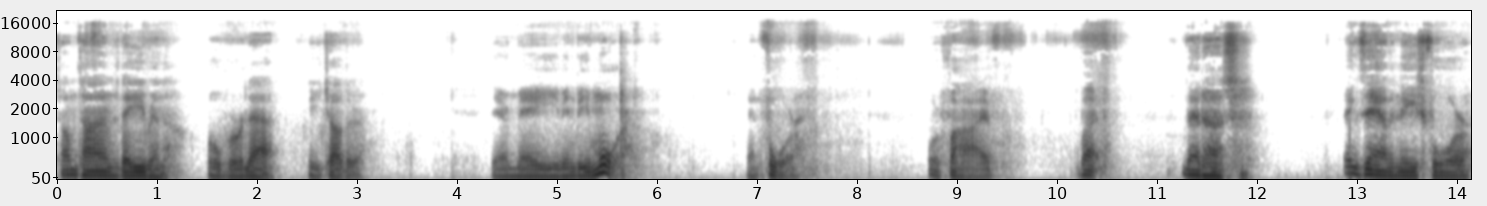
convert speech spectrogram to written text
Sometimes they even overlap each other. There may even be more than four or five, but let us examine these four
